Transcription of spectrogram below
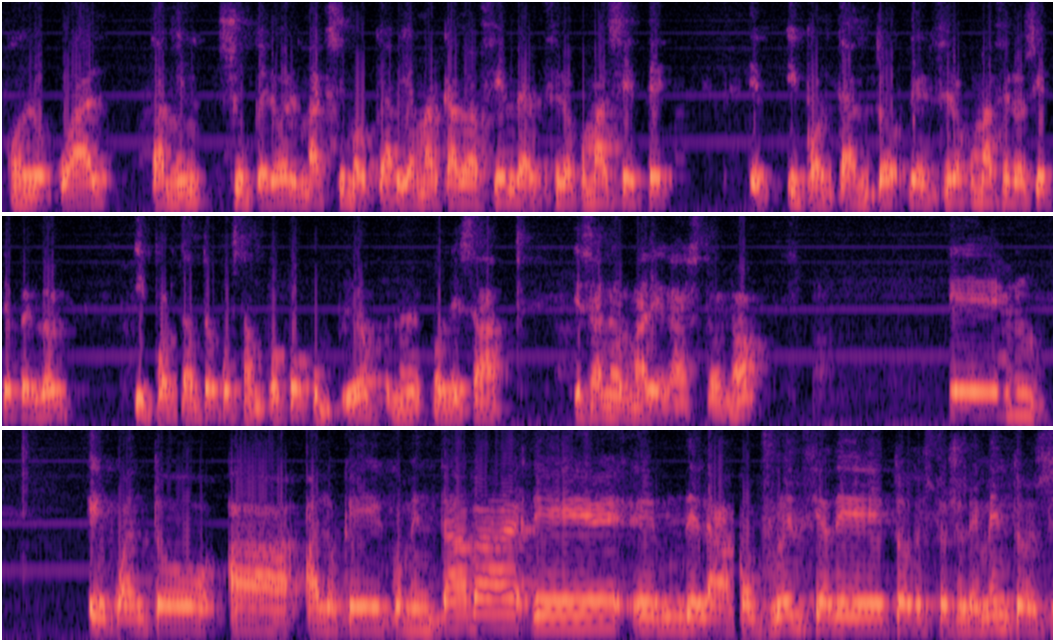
con lo cual también superó el máximo que había marcado Hacienda, del 0,7, eh, y por tanto, del 0,07, perdón, y por tanto, pues tampoco cumplió con esa, esa norma de gasto, ¿no? Eh, en cuanto a, lo que comentaba de, de, la confluencia de todos estos elementos,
